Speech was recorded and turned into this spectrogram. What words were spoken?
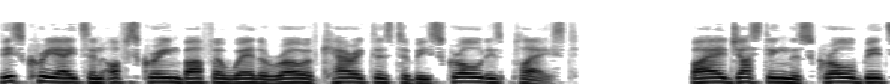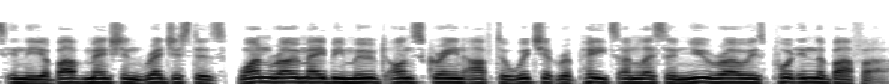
This creates an off-screen buffer where the row of characters to be scrolled is placed. By adjusting the scroll bits in the above-mentioned registers, one row may be moved on-screen after which it repeats unless a new row is put in the buffer.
